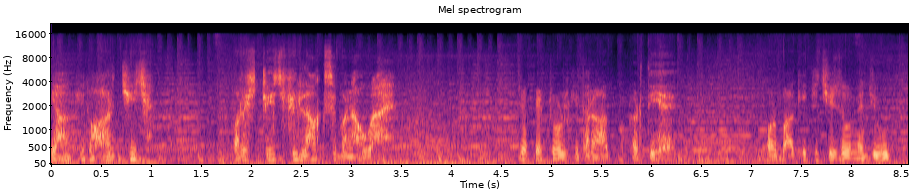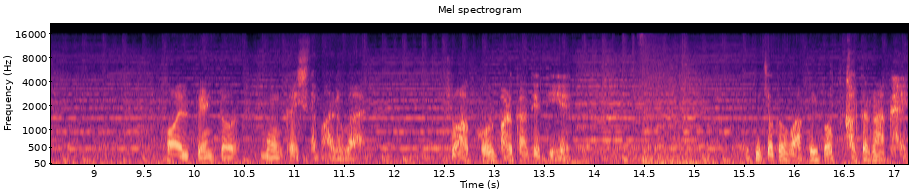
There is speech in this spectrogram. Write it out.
यहाँ की तो हर चीज़ और स्टेज भी लाख से बना हुआ है। जो पेट्रोल की तरह आग पकड़ती है और बाकी की चीज़ों में जूट ऑयल पेंट और मोम का इस्तेमाल हुआ है जो आग को और भड़का देती है। तो जगह वाकई बहुत खतरनाक है।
